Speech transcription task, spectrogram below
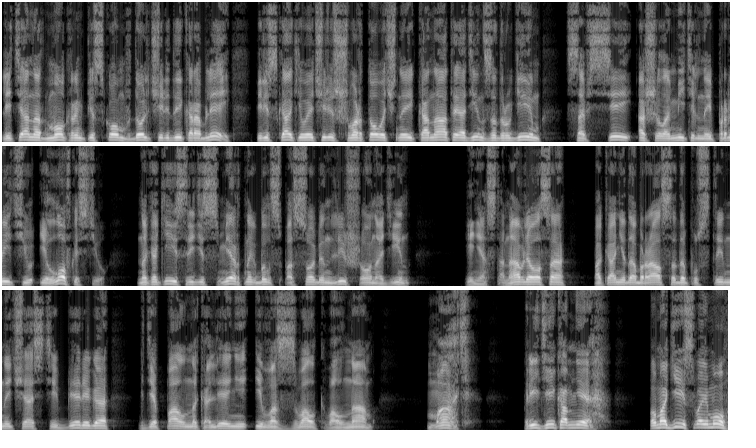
летя над мокрым песком вдоль череды кораблей, перескакивая через швартовочные канаты один за другим, со всей ошеломительной прытью и ловкостью, на какие среди смертных был способен лишь он один, и не останавливался, пока не добрался до пустынной части берега, где пал на колени и воззвал к волнам. «Мать, приди ко мне! Помоги своему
